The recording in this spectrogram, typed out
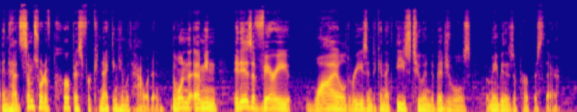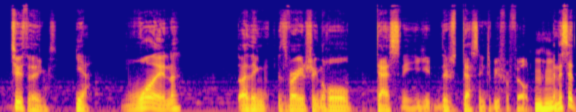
and had some sort of purpose for connecting him with Howarden. The one that, I mean, it is a very wild reason to connect these two individuals, but maybe there's a purpose there. two things Yeah. one i think it's very interesting the whole destiny You- there's destiny to be fulfilled Mm-hmm. and they said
